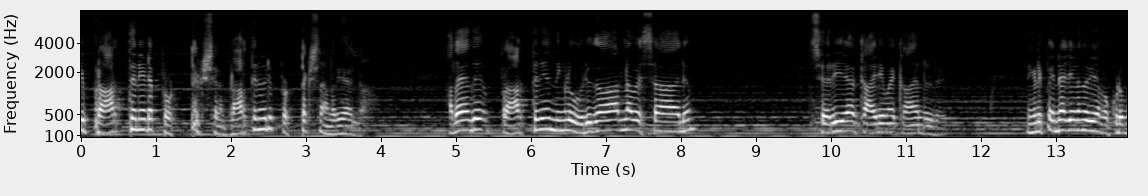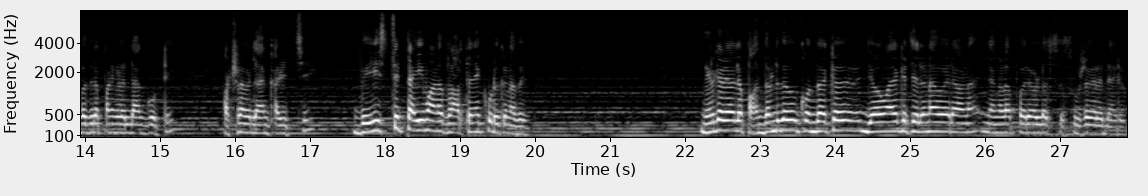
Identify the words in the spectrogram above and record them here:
ഈ പ്രാർത്ഥനയുടെ പ്രൊട്ടക്ഷൻ പ്രാർത്ഥന ഒരു പ്രൊട്ടക്ഷനാണ് അറിയാമല്ലോ. അതായത് പ്രാർത്ഥനയെ നിങ്ങൾ ഒരു കാരണവശാലും ചെറിയ കാര്യമായി കാണരുത്. നിങ്ങളിപ്പോൾ എന്നാ ചെയ്യണമെന്ന് അറിയാമോ? കുടുംബത്തിലെ പണികളെല്ലാം കൂട്ടി ഭക്ഷണമെല്ലാം കഴിച്ച് വേസ്റ്റ് ടൈമാണ് പ്രാർത്ഥനയ്ക്ക് കൊടുക്കുന്നത്. നിങ്ങൾക്കറിയാമല്ലോ പന്ത്രണ്ട് കൊന്തൊക്കെ ജവമാലയ്ക്ക് ചെല്ലണവരാണ് ഞങ്ങളെപ്പോലെയുള്ള ശുശ്രൂഷകരെല്ലാവരും.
